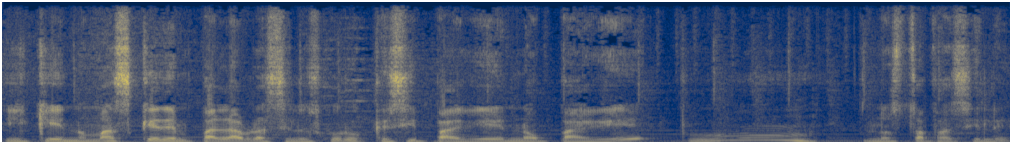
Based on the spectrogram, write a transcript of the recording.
y que nomás queden palabras, se los juro que sí pagué, no pagué, no está fácil, ¿eh?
